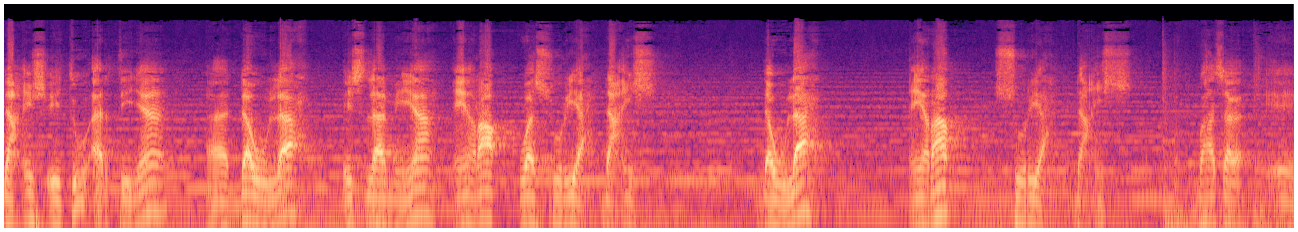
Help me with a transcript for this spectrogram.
Daesh itu artinya uh, Daulah Islamiyah Irak wa Suriah Daesh. Daulah Irak Suriah Daesh. Bahasa eh,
